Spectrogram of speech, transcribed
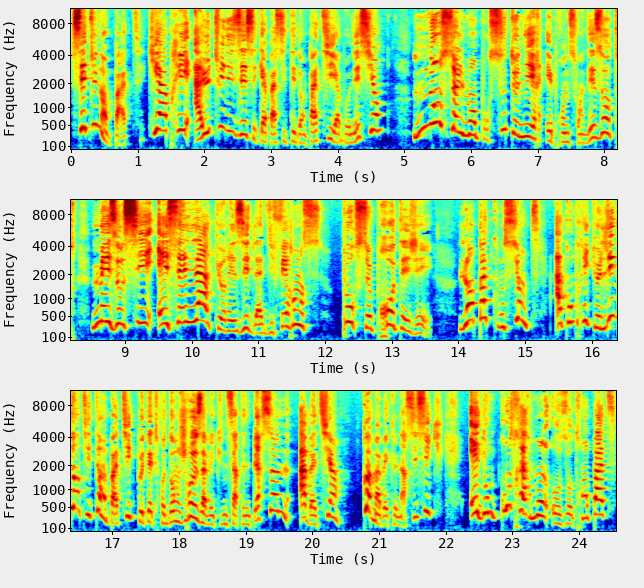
C'est une empâte qui a appris à utiliser ses capacités d'empathie à bon escient, non seulement pour soutenir et prendre soin des autres, mais aussi, et c'est là que réside la différence, pour se protéger. L'empâte consciente a compris que l'identité empathique peut être dangereuse avec une certaine personne, ah bah tiens, comme avec le narcissique. Et donc, contrairement aux autres empathes,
